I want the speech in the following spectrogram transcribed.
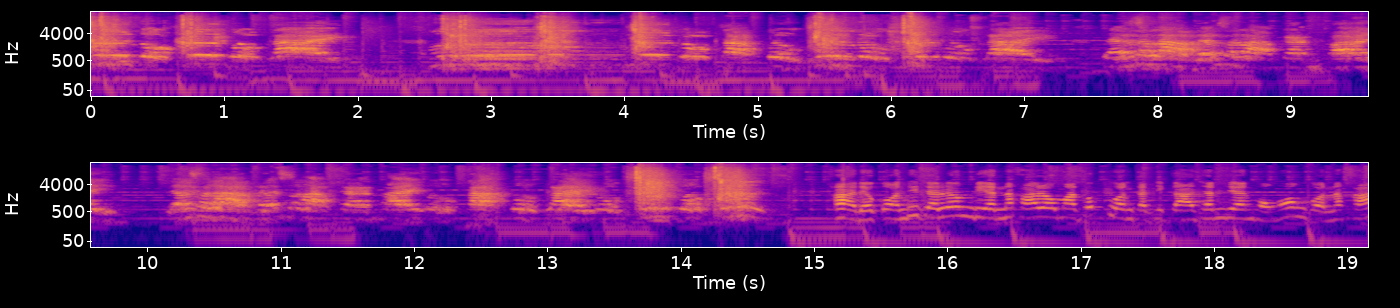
มือตบมือตบไหล่มือ ค่ะเดี๋ยวก่อนที่จะเริ่มเรียนนะคะ เรามาทบทวนกติกาชั้นเรียนของห้องก่อนนะคะ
